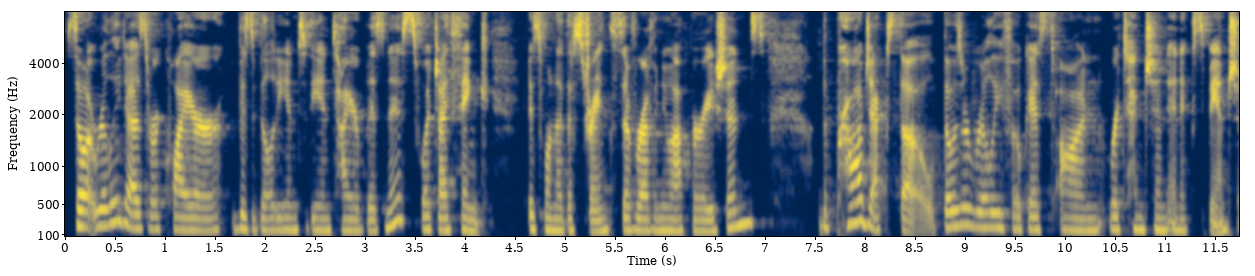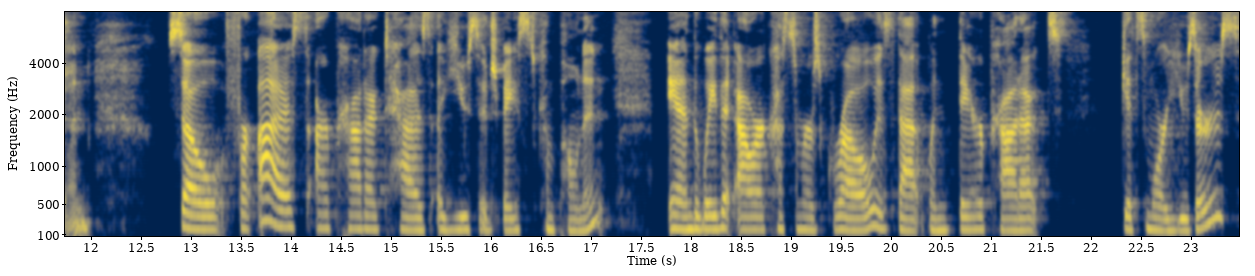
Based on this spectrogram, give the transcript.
So, it really does require visibility into the entire business, which I think is one of the strengths of revenue operations. The projects, though, those are really focused on retention and expansion. So for us, our product has a usage based component. And the way that our customers grow is that when their product gets more users,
